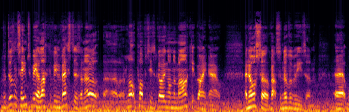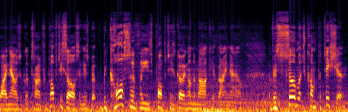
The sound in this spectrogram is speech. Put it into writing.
there doesn't seem to be a lack of investors. I know a lot of properties going on the market right now, and also that's another reason uh, why now is a good time for property sourcing. Is but because of these properties going on the market right now, there's so much competition.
